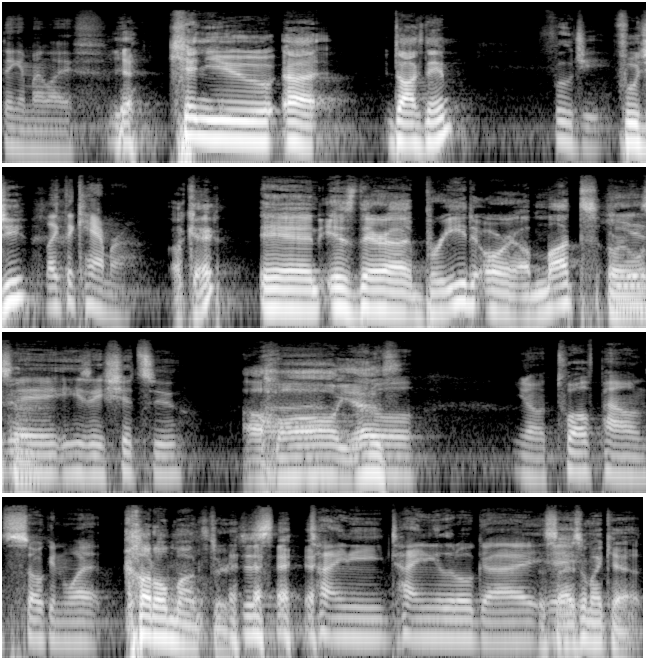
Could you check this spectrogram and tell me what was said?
thing in my life. Yeah. Can you uh, dog's name? Fuji, Fuji. like the camera. Okay. And is there a breed or a mutt or He what is kind of- a he's a Shih Tzu. Oh yes, Little, you know, twelve pounds soaking wet. cuddle monster. Just tiny, tiny little guy. The size of my cat.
